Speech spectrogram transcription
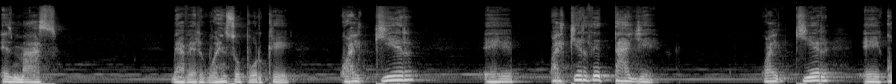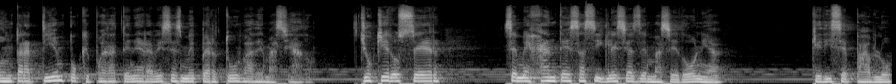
Es más, me avergüenzo porque cualquier, eh, cualquier detalle, cualquier eh, contratiempo que pueda tener a veces me perturba demasiado. Yo quiero ser semejante a esas iglesias de Macedonia que dice Pablo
